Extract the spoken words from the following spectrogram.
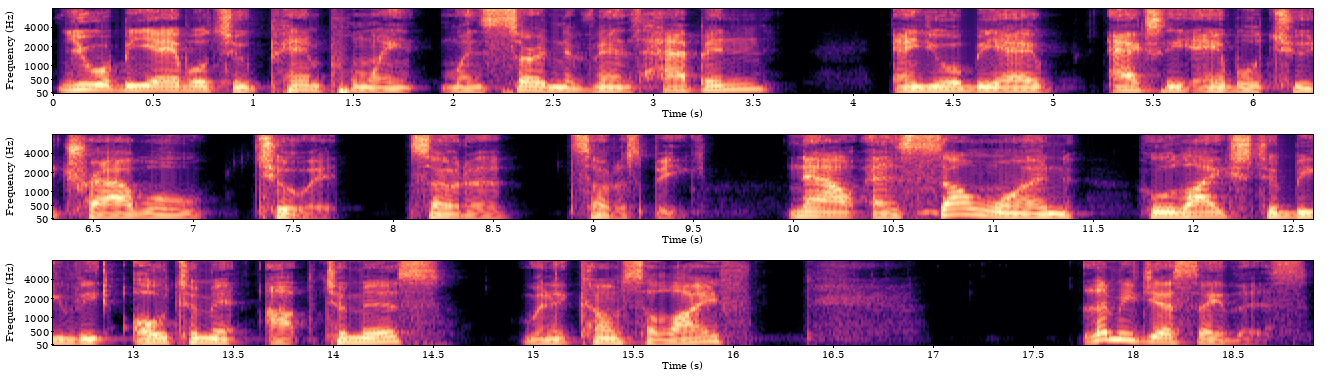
you will be able to pinpoint when certain events happen and you will be a- actually able to travel to it, so to, so to speak. Now, as someone who likes to be the ultimate optimist when it comes to life, let me just say this.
